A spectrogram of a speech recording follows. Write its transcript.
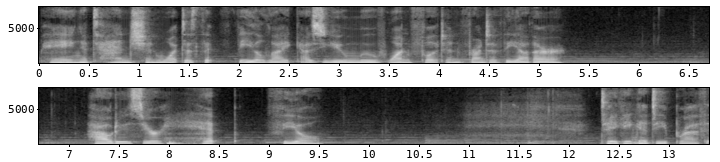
Paying attention. What does it feel like as you move one foot in front of the other? How does your hip feel? Taking a deep breath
